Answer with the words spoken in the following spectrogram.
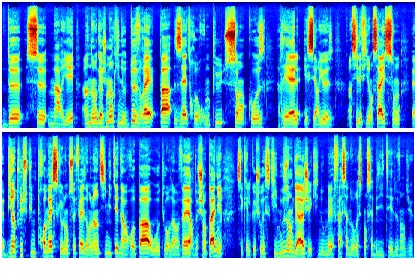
de se marier, un engagement qui ne devrait pas être rompu sans cause réelle et sérieuse. Ainsi, les fiançailles sont euh, bien plus qu'une promesse que l'on se fait dans l'intimité d'un repas ou autour d'un verre de champagne. C'est quelque chose qui nous engage et qui nous met face à nos responsabilités devant Dieu.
